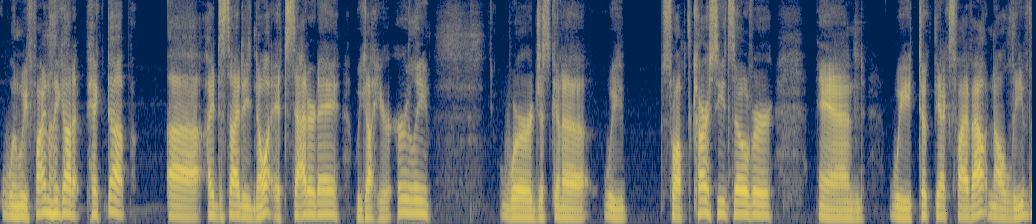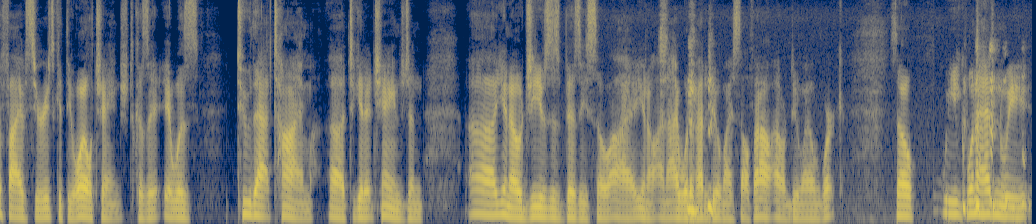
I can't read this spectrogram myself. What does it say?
when we finally got it picked up, uh, I decided, you know what? It's Saturday. We got here early. We're just gonna we swapped the car seats over, and we took the X5 out, and I'll leave the five series, get the oil changed because it, it was to that time uh, to get it changed. And uh, you know, Jeeves is busy, so I, you know, and I would have had to do it myself. I don't, I don't do my own work. So we went ahead and we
